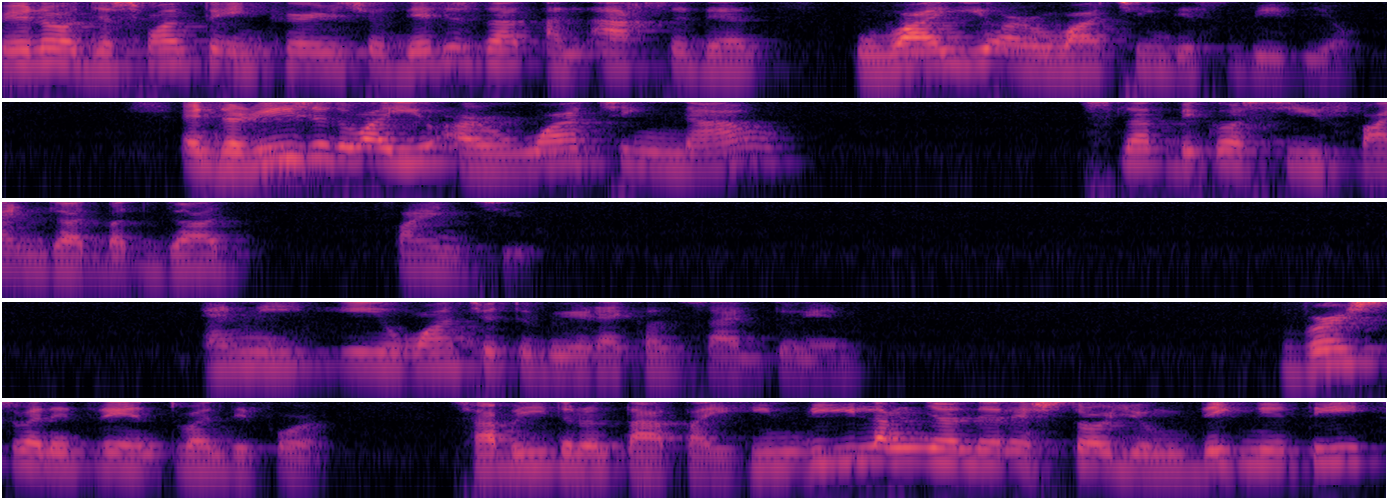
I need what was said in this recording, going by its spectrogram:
Pero just want to encourage you, this is not an accident why you are watching this video. And the reason why you are watching now, it's not because you find God, but God finds you. And He, he wants you to be reconciled to Him. Verse 23 and 24. Sabi dito ng tatay, hindi lang niya ni-restore yung dignity,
